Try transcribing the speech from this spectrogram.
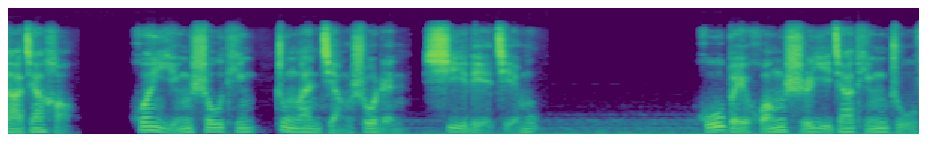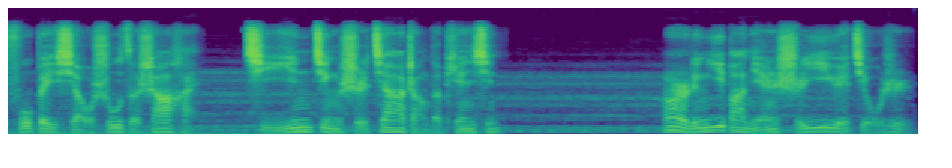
大家好，欢迎收听《重案讲说人》系列节目。湖北黄石一家庭主妇被小叔子杀害，起因竟是家长的偏心。二零一八年十一月九日，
